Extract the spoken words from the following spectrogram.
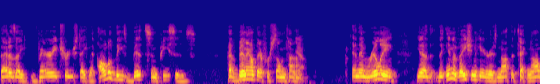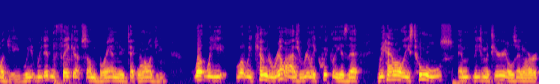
that is a very true statement. All of these bits and pieces have been out there for some time. yeah, and then really you know the, the innovation here is not the technology we we didn't think up some brand new technology what we what we come to realize really quickly is that we have all these tools and these materials in our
